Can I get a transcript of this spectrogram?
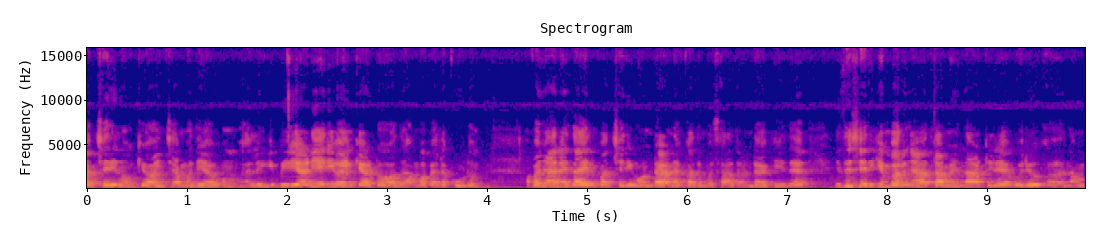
പച്ചരി നോക്കി വാങ്ങിച്ചാൽ മതിയാകും അല്ലെങ്കിൽ ബിരിയാണി അരി വാങ്ങിക്കാട്ടോ അതാകുമ്പോൾ വില കൂടും. അപ്പോൾ ഞാൻ ഏതായാലും പച്ചരി കൊണ്ടാണ് കദംബ സാധനം ഉണ്ടാക്കിയത്. ഇത് ശരിക്കും പറഞ്ഞാൽ തമിഴ്നാട്ടിലെ ഒരു നമ്മ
